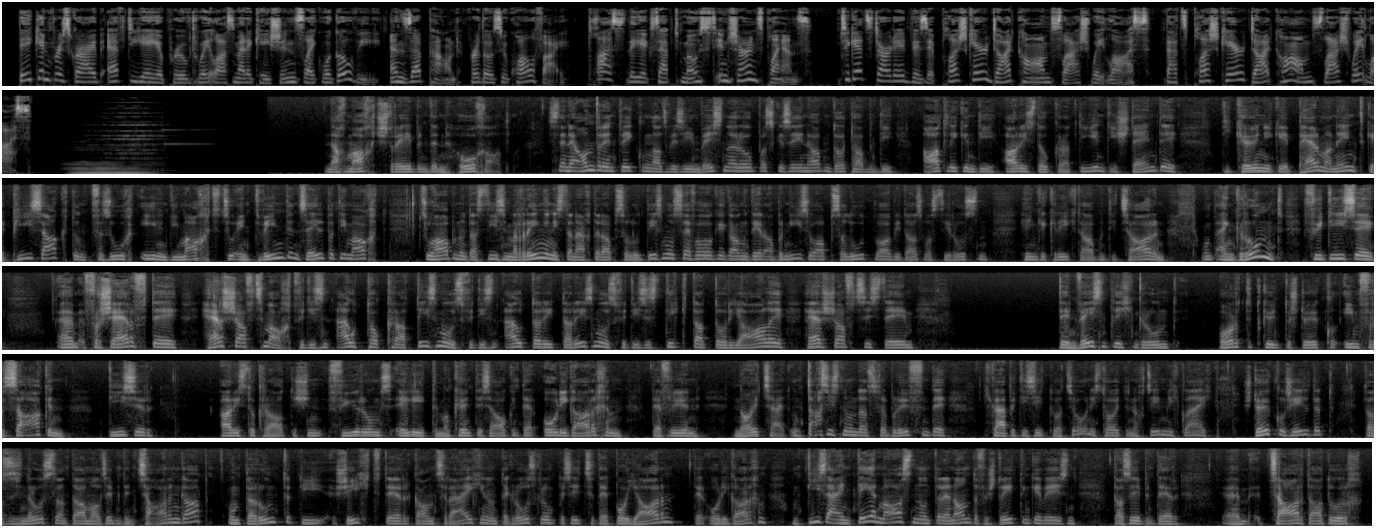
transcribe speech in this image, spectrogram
They can prescribe FDA-approved weight loss medications like Wagovi and Zepbound for those who qualify. Plus, they accept most insurance plans. To get started, visit plushcare.com slash weight loss. That's plushcare.com slash weight loss. Nach machtstrebenden Hochadel. Das ist eine andere Entwicklung, als wir sie im Westen Europas gesehen haben. Dort haben die Adligen, die Aristokratien, die Stände die Könige permanent gepiesackt und versucht, ihnen die Macht zu entwinden, selber die Macht zu haben. Und aus diesem Ringen ist dann auch der Absolutismus hervorgegangen, der aber nie so absolut war wie das, was die Russen hingekriegt haben, die Zaren. Und ein Grund für diese ähm, verschärfte Herrschaftsmacht, für diesen Autokratismus, für diesen Autoritarismus, für dieses diktatoriale Herrschaftssystem, den wesentlichen Grund ortet Günter Stöckel im Versagen dieser aristokratischen Führungselite, man könnte sagen der Oligarchen der frühen Neuzeit. Und das ist nun das Verblüffende. Ich glaube, die Situation ist heute noch ziemlich gleich. Stöckel schildert, dass es in Russland damals eben den Zaren gab und darunter die Schicht der ganz Reichen und der Großgrundbesitzer, der Bojaren, der Oligarchen. Und die seien dermaßen untereinander verstritten gewesen, dass eben der ähm, Zar dadurch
